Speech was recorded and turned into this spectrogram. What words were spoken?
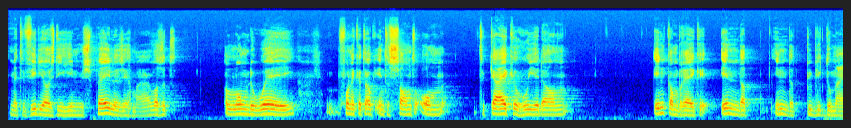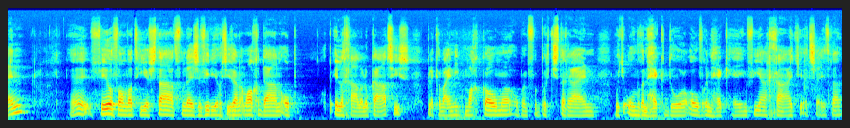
met de video's die hier nu spelen, zeg maar, was het along the way, vond ik het ook interessant om te kijken hoe je dan in kan breken in dat in dat publiek domein. veel van wat hier staat, van deze video's, die zijn allemaal gedaan op, op illegale locaties. Plekken waar je niet mag komen, op een fabrieksterrein. Moet je onder een hek door, over een hek heen, via een gaatje, et cetera.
